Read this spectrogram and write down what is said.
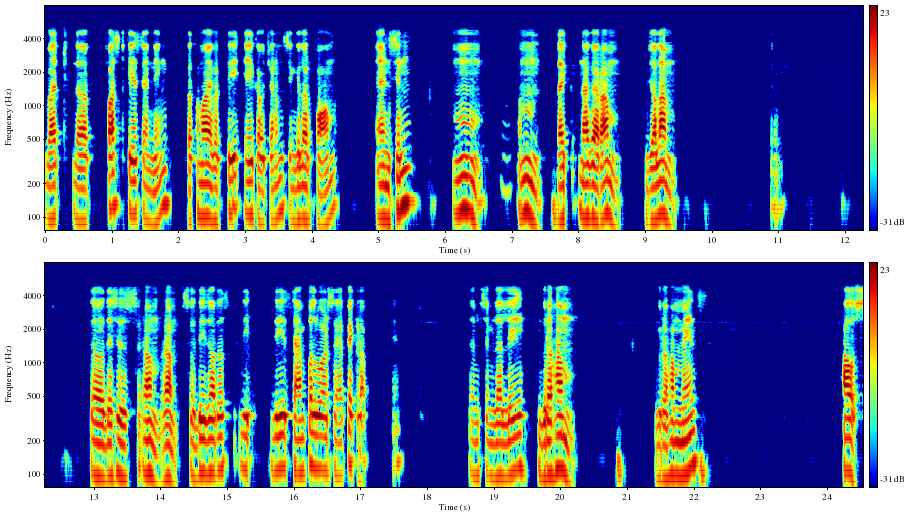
but the first case ending प्रथमा विभक्ति एकवचनं सिङ्ग्युलर् फार्म् एण्ड् सिन् लाइक नगर जलं सो दिस् इस् रं रं so these are these sample words a picked up similarly गृहं गृहं means house.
